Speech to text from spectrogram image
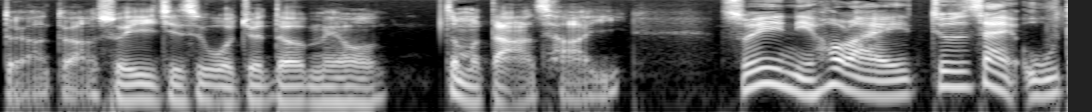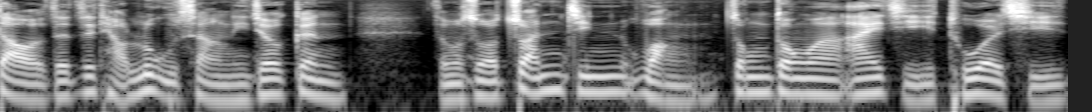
对啊对啊，所以其实我觉得没有这么大的差异。所以你后来就是在舞蹈的这条路上，你就更。怎么说？专精往中东啊、埃及、土耳其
